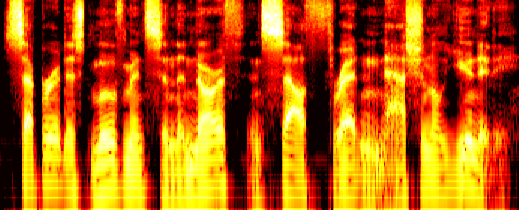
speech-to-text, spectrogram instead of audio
Separatist movements in the north and south threaten national unity,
